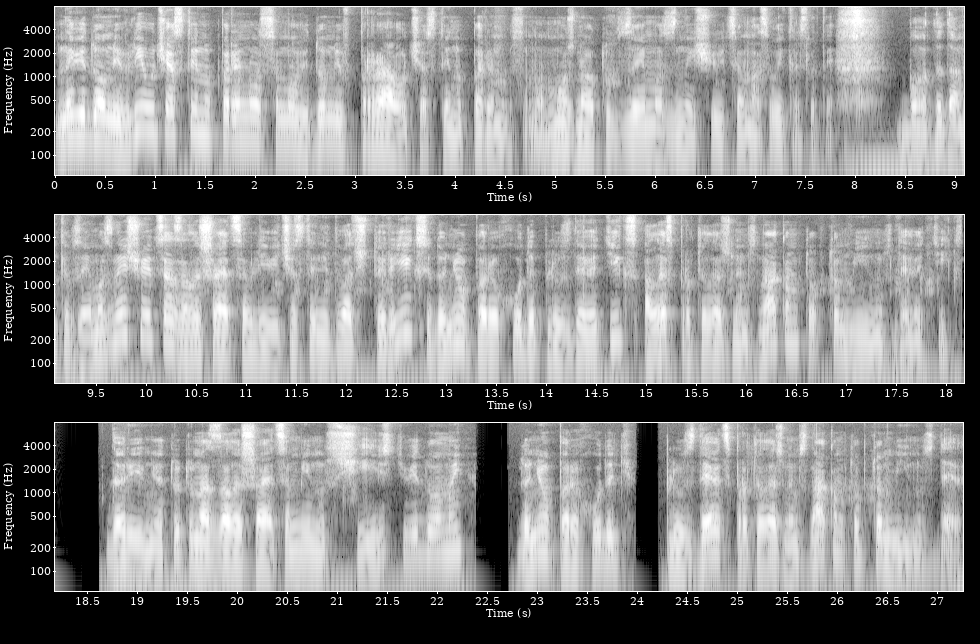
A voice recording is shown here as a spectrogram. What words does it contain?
невідомі в ліву частину переносимо, відомі в праву частину переносимо. Можна отут взаємознищуються у нас викреслити, бо доданки взаємознищуються. Залишається в лівій частині 24х, і до нього переходить плюс 9х, але з протилежним знаком, тобто мінус 9х. Дорівнює. Тут у нас залишається мінус 6 відомий, до нього переходить плюс 9 з протилежним знаком, тобто мінус 9.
